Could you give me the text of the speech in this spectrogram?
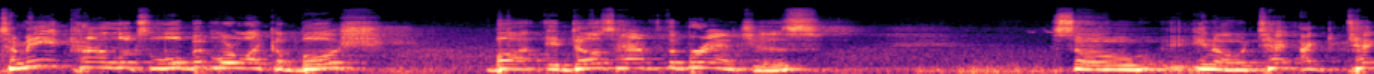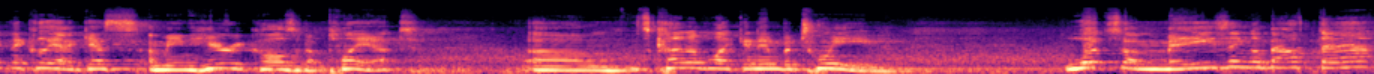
To me, it kind of looks a little bit more like a bush, but it does have the branches. So, you know, te I, technically, I guess, I mean, here he calls it a plant. Um, it's kind of like an in between. What's amazing about that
